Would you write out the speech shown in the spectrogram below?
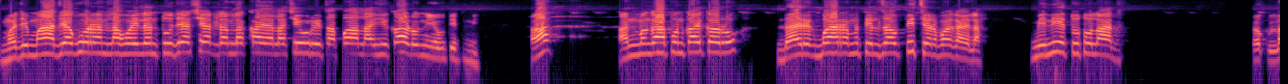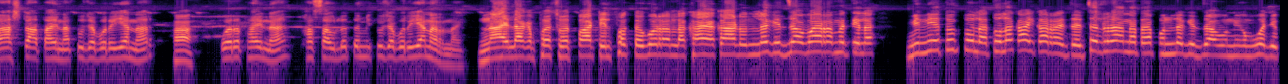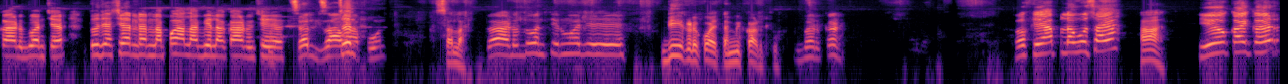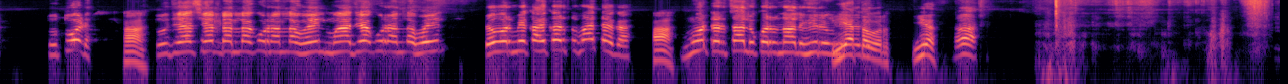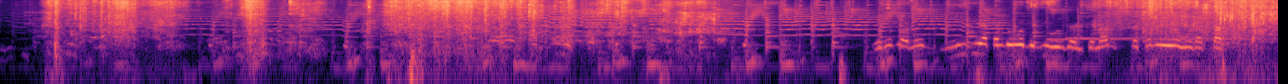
म्हणजे माझ्या गुरांना होईल आणि तुझ्या शेरडांना खायला शिवरीचा पाला ही काढून येऊ तिथनी. हा? आणि मग आपण काय करू? डायरेक्ट बारामतीला जाऊ पिक्चर बघायला. मी नेतो तुला आज. लास्ट आता आहे ना तुझ्या बरोबर येणार. हा. परत आहे ना फसावलं तर मी तुझ्या बरोबर येणार नाही. नाही लागा फसवत पाटील फक्त गोरांना खाया काढून लगेच जाऊ बारामतीला. मी नेतो तुला तुला काय करायचंय? चल रानात आपण लगेच जाऊन वजे काढू दोन चार. तुझ्या शेरडांना पाला बिला काढू शे- चल जाऊ चल. आपण. चला. काढू दोन तीन म्हणजे दे इकडे कोयता मी काढतो. बर काढ. ओके आपला ऊस आहे? हा. हे काय कर तू तोड. हा. तुझ्या शेरडांना गुरांना होईल माझ्या गुरांना होईल. तर मी काय करतो माहिती आहे का? हा. मोटर चालू करून आलो हिरवली येतावर ये. हा.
